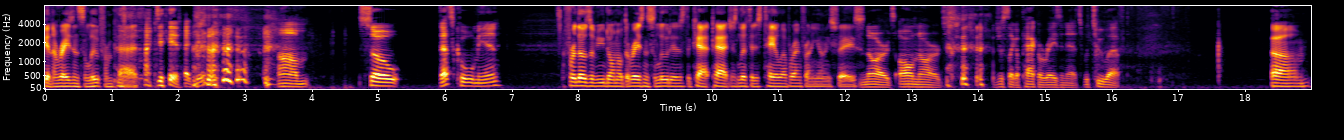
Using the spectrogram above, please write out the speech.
getting the raisin salute from Pat. I did. I did. um, so that's cool, man. for those of you who don't know what the raisin salute is, the cat Pat just lifted his tail up right in front of Yoni's face. Nards, all nards, just like a pack of raisinets with two left. Um,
